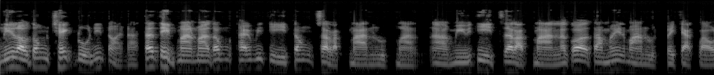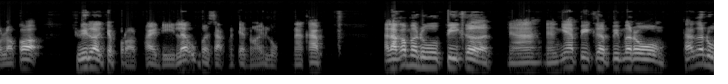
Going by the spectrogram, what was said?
งนี้เราต้องเช็คดูนิดหน่อยนะ ถ้าติดมารมาต้องใช้วิธีต้องสลัดมารหลุดมารมีวิธีสลัดมารแล้วก็ทำให้มารหลุดไปจากเรา แล้วก็ชีวิตเราจะปลอดภัยดี และอุปสรรคมันจะน้อยลงนะครับเราก็มาดูปีเกิดนะอย่างเงี้ยปีเกิดปีมะโรงท่านก็ดู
